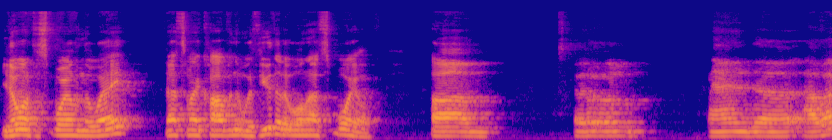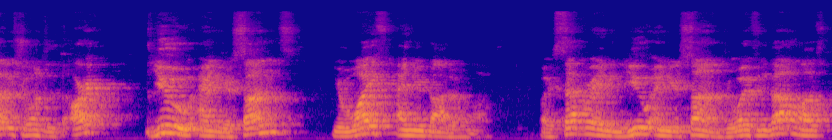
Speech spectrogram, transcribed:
You don't want to spoil in the way. That's my covenant with you that it will not spoil. Um, um, and uh, however, you should into the ark, you and your sons, your wife and your daughter-in-laws. By separating you and your sons, your wife and daughter-in-laws,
